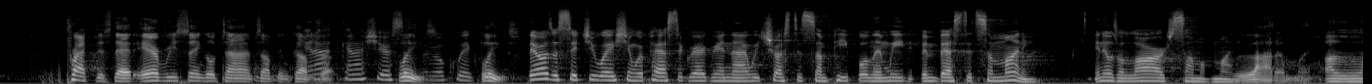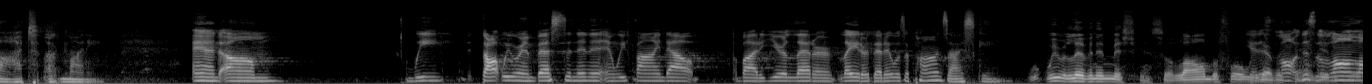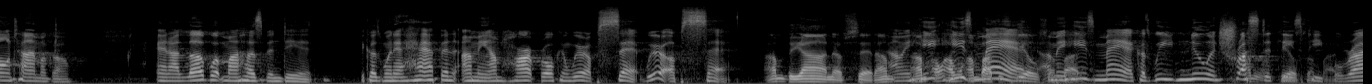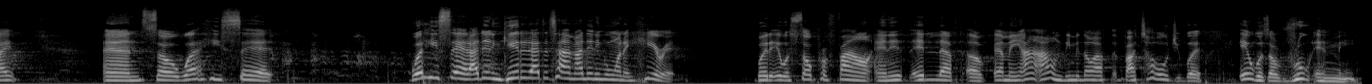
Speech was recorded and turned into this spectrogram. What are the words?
Practice that every single time something comes Can I, up. can I share something Please. real quick? Please. There was a situation where Pastor Gregory and I, we trusted some people and we invested some money. And it was a large sum of money. A lot of money. A lot of money. And um, we thought we were investing in it, and we find out about a year later, later that it was a Ponzi scheme. We were living in Michigan, so long before Yeah, we this, ever long, this is a long, long time ago. And I love what my husband did because when it happened, I mean, I'm heartbroken. We're upset. We're upset. I'm beyond upset. I'm, I mean, I'm, he, I'm, he's I'm about to mad. I mean, he's mad because we knew and trusted these somebody. people, right? And so what he said, what he said, I didn't get it at the time. I didn't even want to hear it. But it was so profound, and it, it left a, I mean, I, I don't even know if, if I told you, but it was a root in me.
